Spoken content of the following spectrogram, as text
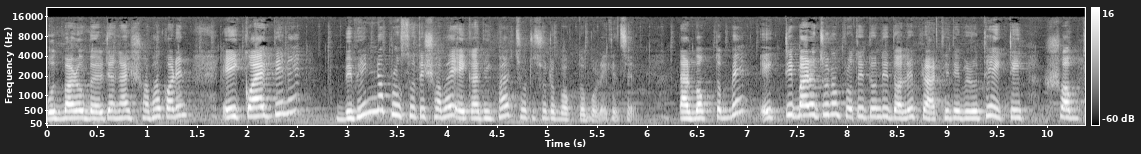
বুধবারও বেলডাঙ্গায় সভা করেন। এই কয়েকদিনে বিভিন্ন প্রস্তুতি সভায় একাধিকবার ছোট ছোট বক্তব্য রেখেছেন। তার বক্তব্যে একটি বারের জন্য প্রতিদ্বন্দ্বী দলের প্রার্থীদের বিরুদ্ধে একটি শব্দ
